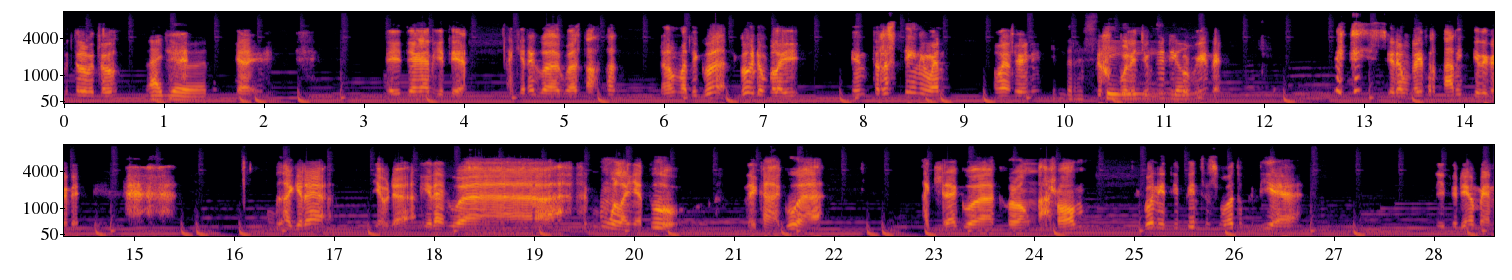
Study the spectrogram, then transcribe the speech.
Betul betul. Lanjut. ya, ya itu kan gitu ya. Akhirnya gua gua start dalam hati gua gua udah mulai interesting nih man sama cewek ini. Duh, Interesting. boleh juga nih gue begini sudah mulai tertarik gitu kan ya akhirnya ya udah akhirnya gua gua mulainya tuh dari kakak gua. Akhirnya gua ke ruang mahram gua nitipin sesuatu ke dia. Itu dia men.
